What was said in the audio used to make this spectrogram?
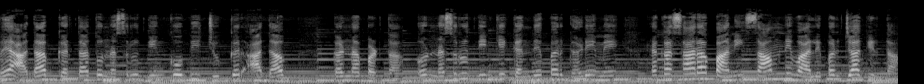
वह आदाब करता तो नसरुद्दीन को भी झुककर आदाब करना पड़ता और नसरुद्दीन के कंधे पर घड़े में रखा सारा पानी सामने वाले पर जा गिरता।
